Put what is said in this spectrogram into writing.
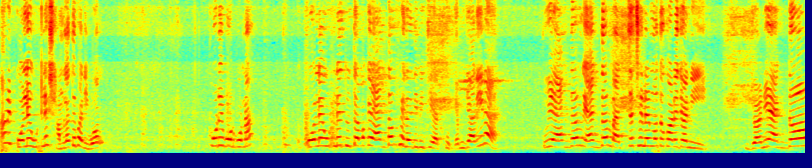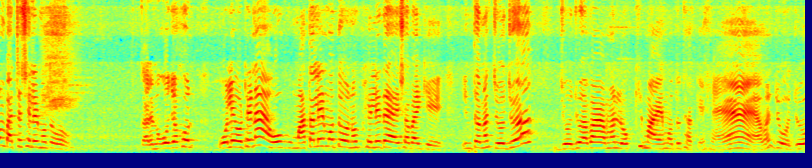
আমি কোলে উঠলে সামলাতে পারি, বল। পড়ে মরবো না। কোলে উঠলে তুই তো আমাকে একদম ফেলে দিবি চেয়ার থেকে। আমি জানি না। তুই একদম একদম বাচ্চা ছেলের মতো করে, জানি। জনি একদম বাচ্চা ছেলের মতো। কারণ ও যখন কোলে ওঠে না, ও মাতালের মতন, ও ফেলে দেয় সবাইকে। কিন্তু আমার জোজো জোজো আবার আমার লক্ষ্মী মায়ের মতো থাকে। হ্যাঁ আমার জোজো,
